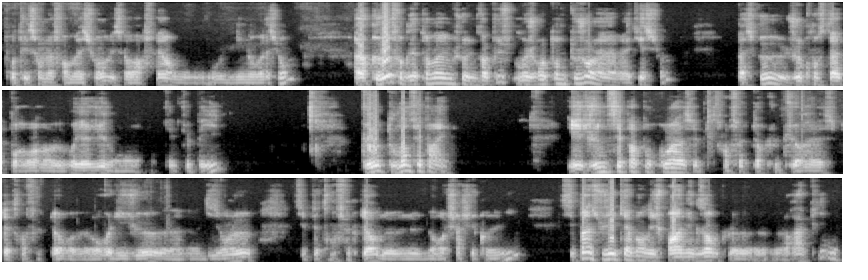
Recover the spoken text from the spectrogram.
protection de l'information, du savoir-faire ou, de l'innovation. Alors que eux font exactement la même chose. Une fois plus, moi je retourne toujours à la, question, parce que je constate, pour avoir euh, voyagé dans quelques pays, que tout le monde fait pareil. Et je ne sais pas pourquoi, c'est peut-être un facteur culturel, c'est peut-être un facteur euh, religieux, disons-le, c'est peut-être un facteur de, recherche économique, c'est pas un sujet qui est abordé. Je prends un exemple rapide.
